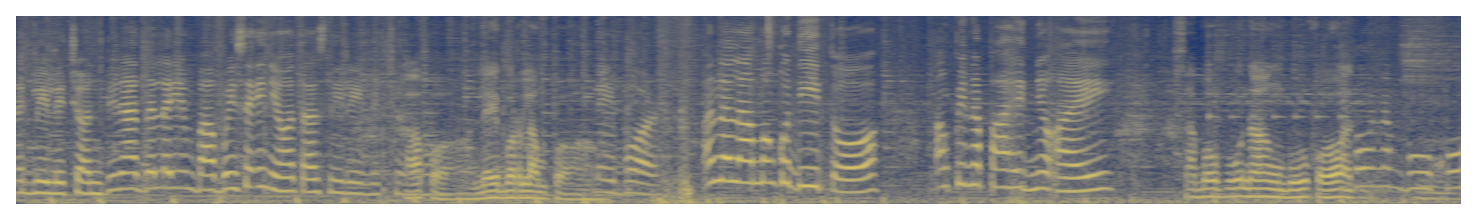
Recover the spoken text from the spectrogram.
Naglilitsyon. Dinadala yung baboy sa inyo, tapos nililitsyon mo. Apo, labor lang po. Labor. Ang nalaman ko dito, ang pinapahid nyo ay Sabaw po ng buko at sabaw ng buko.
